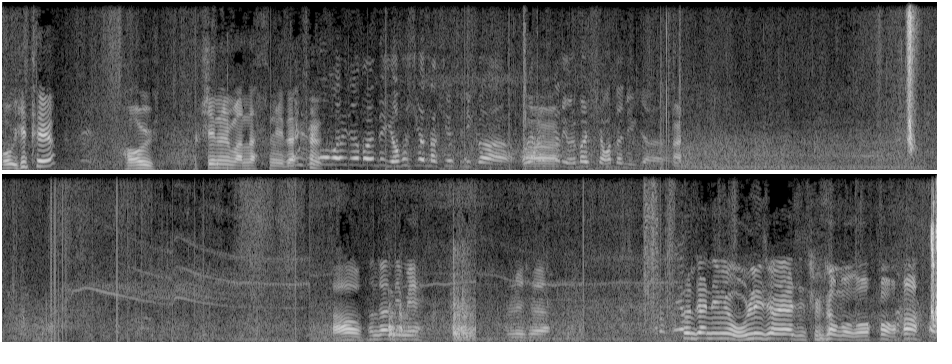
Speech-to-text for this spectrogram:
어 히트예요? 어우 신을 만났습니다. 25마리 잡았는데 6시간 낚시했으니까 거의 아. 1시간에 10마리씩 잡았다는 얘기잖아요 아우 선장님이 올리셔야 선장님이 올리셔야지 주워 먹어.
